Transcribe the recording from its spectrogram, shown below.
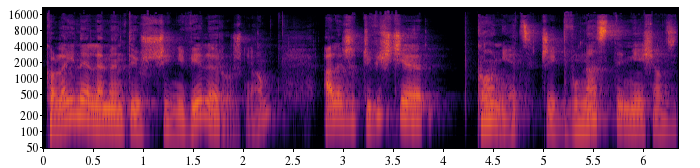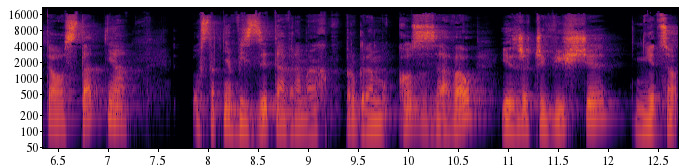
Kolejne elementy już się niewiele różnią, ale rzeczywiście koniec, czyli 12 miesiąc i ta ostatnia, ostatnia wizyta w ramach programu KOS-Zawał jest rzeczywiście nieco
